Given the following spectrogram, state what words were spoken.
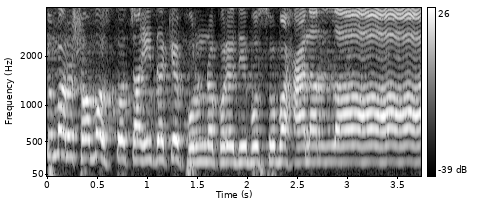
তোমার সমস্ত চাহিদাকে পূর্ণ করে দিব সুবাহান সুবহানাল্লাহ।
